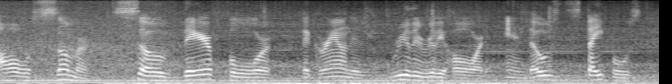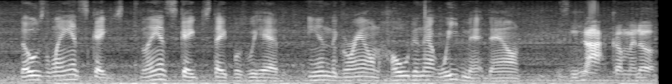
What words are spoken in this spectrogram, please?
all summer. So therefore, the ground is really, really hard. And those staples, those landscapes, landscape staples we have in the ground holding that weed mat down is not coming up.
